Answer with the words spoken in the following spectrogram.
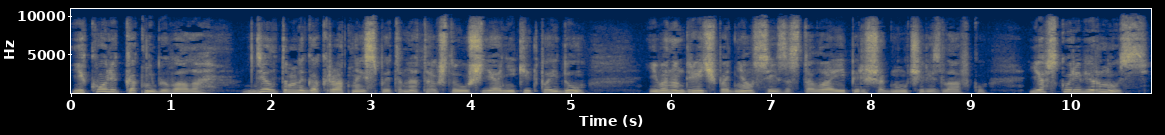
И Колик как не бывало. Дело-то многократно испытано, так что уж я, Никит, пойду. Иван Андреевич поднялся из-за стола и перешагнул через лавку. Я вскоре вернусь.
